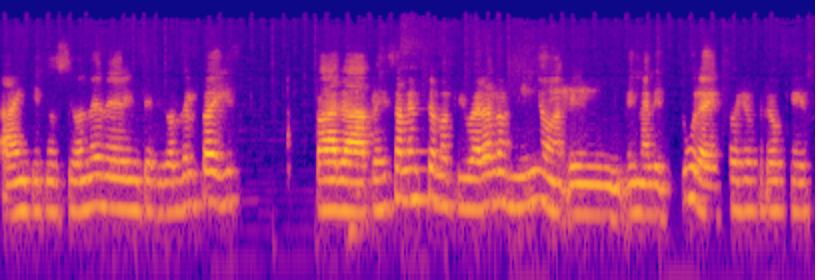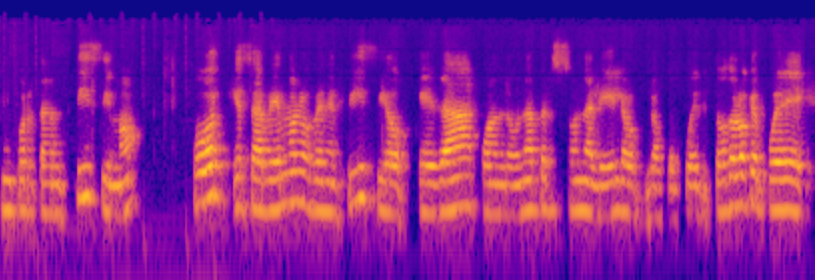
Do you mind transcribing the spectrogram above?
a instituciones del interior del país para precisamente motivar a los niños en, en la lectura. Esto yo creo que es importantísimo porque sabemos los beneficios que da cuando una persona lee lo, que puede, todo lo que puede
